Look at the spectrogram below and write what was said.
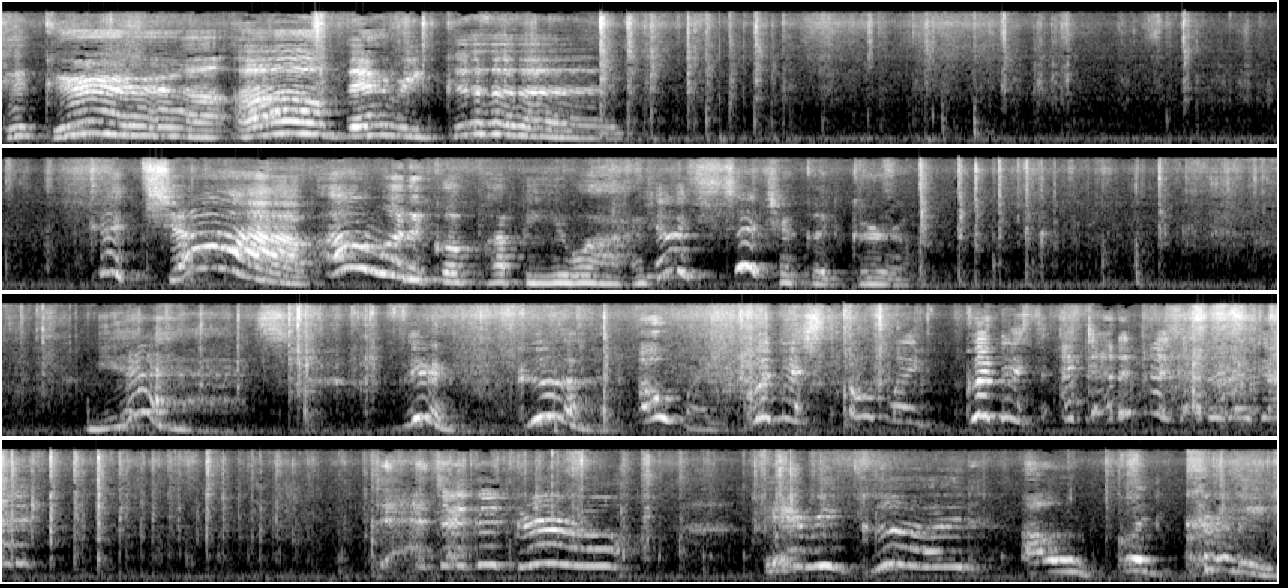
Good girl. Oh, very good. Good job. Oh, what a good puppy you are. You're such a good girl. Yes. Very good. Oh, my goodness. Oh, my goodness. I got it. I got it. I got it. That's a good girl. Very good. Oh, good curly.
